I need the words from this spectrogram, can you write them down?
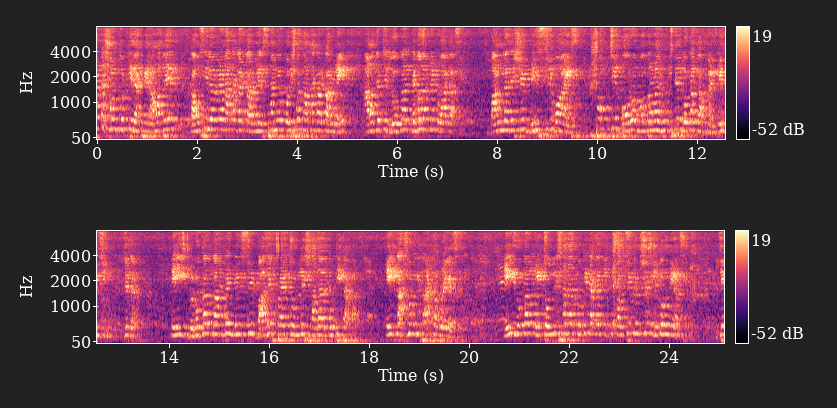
একটা সংকট কি দেখেন? আমাদের কাউন্সিলররা না থাকার কারণে, স্থানীয় পরিষদ না থাকার কারণে আমাদের যে লোকাল ডেভেলপমেন্ট ওয়ার্ক আছে, বাংলাদেশের মিনিস্ট্রি ওয়াইজ সবচেয়ে বড় মন্ত্রণালয় হচ্ছে লোকাল গভর্নমেন্ট এমজি যেটা। এই লোকাল গভর্নমেন্ট মিনিস্ট্রির বাজেট প্রায় চল্লিশ হাজার কোটি টাকা। এই কাজগুলো কিন্তু আটকা পড়ে গেছে। এই লোকাল এই চল্লিশ হাজার কোটি টাকার কিন্তু কনসিকুয়েন্সিয়াল ইকোনমি আছে। যে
